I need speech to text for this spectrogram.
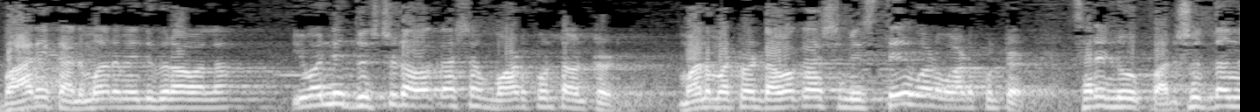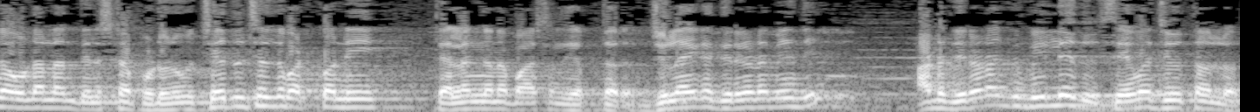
భార్యకు అనుమానం ఎందుకు రావాలా? ఇవన్నీ దుష్టుడు అవకాశం వాడుకుంటా ఉంటాడు. మనం అటువంటి అవకాశం ఇస్తే వాడు వాడుకుంటాడు. సరే నువ్వు పరిశుద్ధంగా ఉండాలని తెలిసినప్పుడు నువ్వు చేతులు చేతులు పట్టుకొని తెలంగాణ భాషలు చెప్తారు. జులైగా తిరగడం ఏంది? అటు తిరగడానికి వీల్లేదు సేవ జీవితంలో.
